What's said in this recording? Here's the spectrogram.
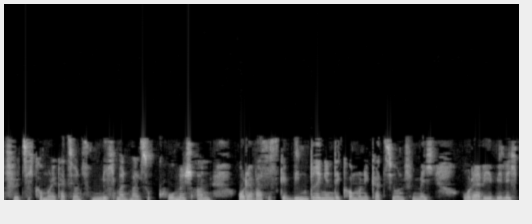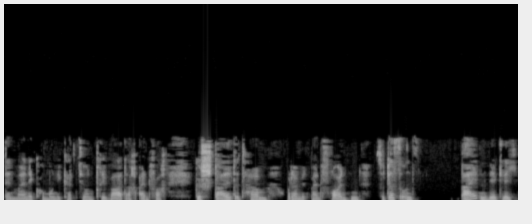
fühlt sich Kommunikation für mich manchmal so komisch an oder was ist gewinnbringende Kommunikation für mich oder wie will ich denn meine Kommunikation privat auch einfach gestaltet haben oder mit meinen Freunden, so dass uns beiden wirklich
